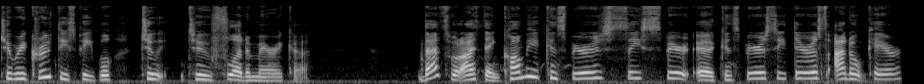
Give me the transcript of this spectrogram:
to recruit these people to to flood America. That's what I think. Call me a conspiracy spirit, uh, conspiracy theorist. I don't care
